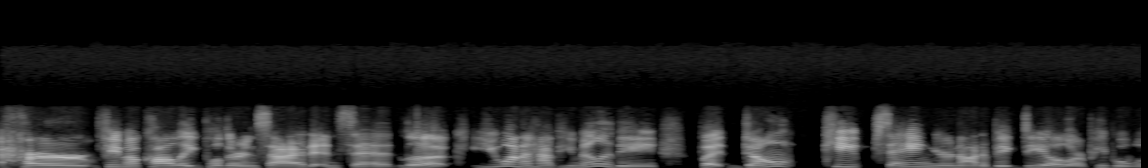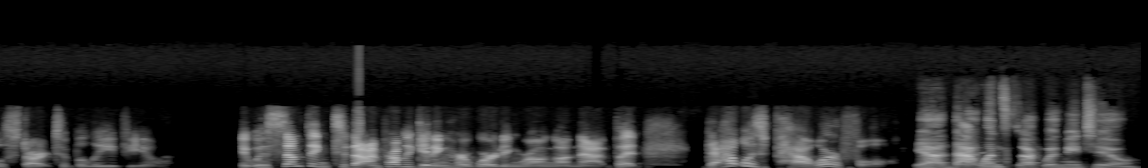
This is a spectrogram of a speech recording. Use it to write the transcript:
her female colleague pulled her inside and said, Look, you want to have humility, but don't keep saying you're not a big deal or people will start to believe you. It was something to that. I'm probably getting her wording wrong on that, but that was powerful. Yeah, that one stuck with me too.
